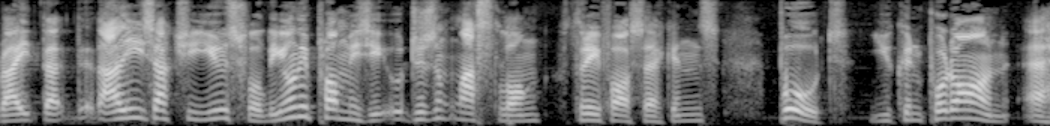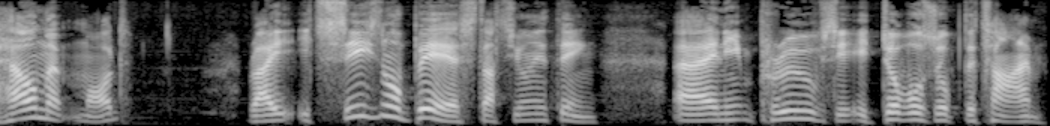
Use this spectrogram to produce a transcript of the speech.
right? That that is actually useful. The only problem is it doesn't last long, three four seconds. But you can put on a helmet mod, right? It's seasonal based. That's the only thing, uh, and it improves it. It doubles up the time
